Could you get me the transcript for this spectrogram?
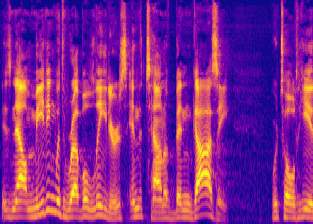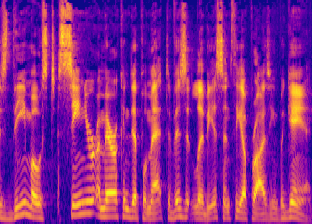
is now meeting with rebel leaders in the town of Benghazi. We're told he is the most senior American diplomat to visit Libya since the uprising began.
